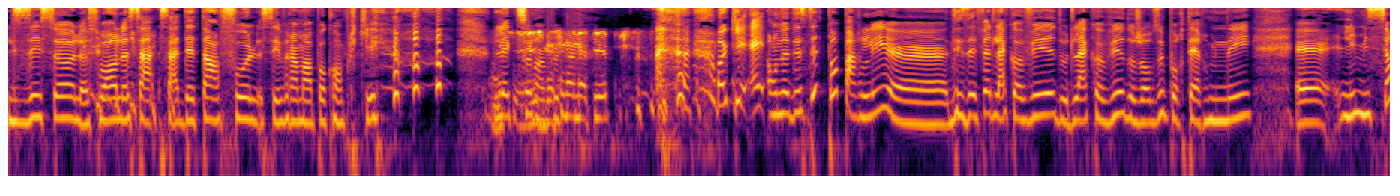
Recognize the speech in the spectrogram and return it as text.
lisez ça le soir là, ça, ça détend full. C'est vraiment pas compliqué. Lecture un peu. OK, hey, on a décidé de pas parler euh, des effets de la COVID ou de la COVID aujourd'hui pour terminer euh, l'émission.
